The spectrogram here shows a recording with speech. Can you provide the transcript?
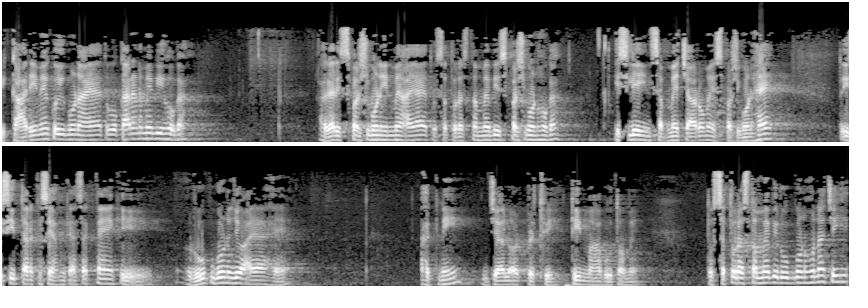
कार्य में कोई गुण आया है तो वो कारण में भी होगा। अगर स्पर्श गुण इनमें आया है तो सत्वर स्तंभ में भी स्पर्श गुण होगा। इसलिए इन सब में चारों में स्पर्श गुण है। तो इसी तर्क से हम कह सकते हैं कि रूप गुण जो आया है, अग्नि, जल और पृथ्वी, तीन महाभूतों में तो सत्वर स्तंभ में भी रूप गुण होना चाहिए।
